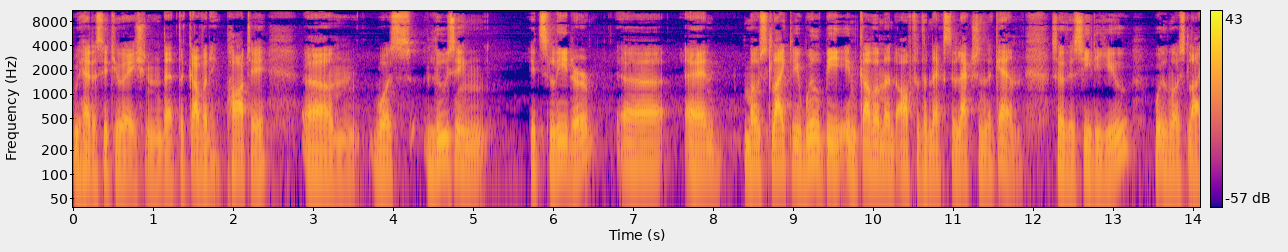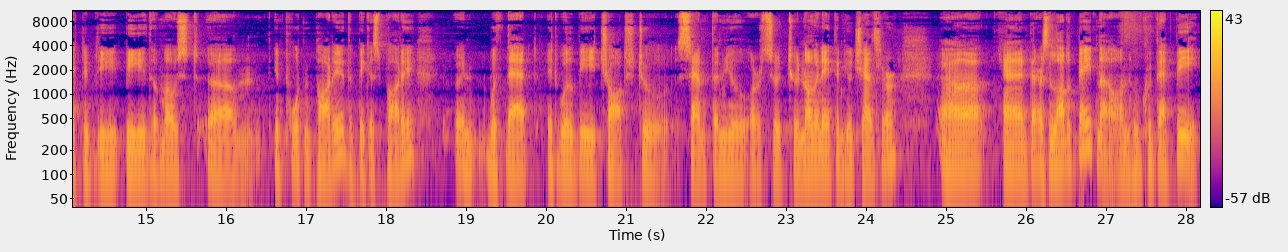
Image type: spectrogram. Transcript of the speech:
we had a situation that the governing party um, was losing its leader uh, and most likely will be in government after the next elections again. So the CDU will most likely be, be the most um, important party, the biggest party. And with that, it will be charged to send the new or to, to nominate the new chancellor. Uh, and there's a lot of debate now on who could that be.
